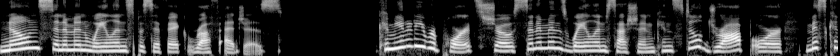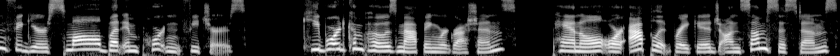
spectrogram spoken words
Known Cinnamon Wayland specific rough edges. Community reports show Cinnamon's Wayland session can still drop or misconfigure small but important features. Keyboard compose mapping regressions, panel or applet breakage on some systems,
